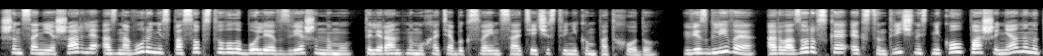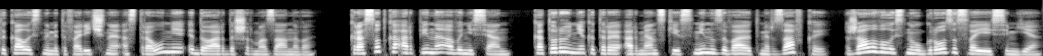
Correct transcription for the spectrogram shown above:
шансонье Шарля Азнавура не способствовала более взвешенному, толерантному хотя бы к своим соотечественникам подходу. Визгливая, орлазоровская эксцентричность Никол Пашиняна натыкалась на метафоричное остроумие Эдуарда Шармазанова. Красотка Арпина Аванесян, которую некоторые армянские СМИ называют мерзавкой, жаловалась на угрозы своей семье.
